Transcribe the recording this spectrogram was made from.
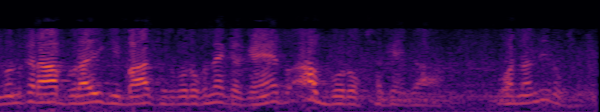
من کر آپ برائی کی بات اس کو روکنے کا کہیں تو اب وہ روک سکے گا، ورنہ نہیں روک سکے گا۔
